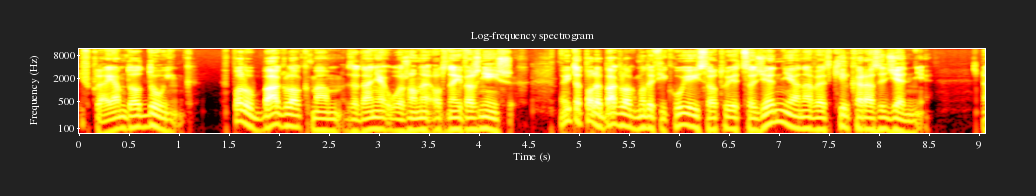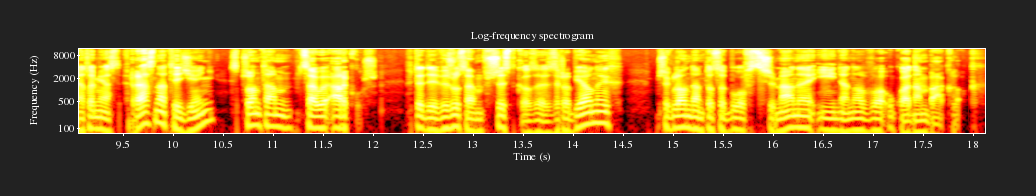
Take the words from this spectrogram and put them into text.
i wklejam do doing. W polu backlog mam zadania ułożone od najważniejszych. No i to pole backlog modyfikuję i sortuję codziennie, a nawet kilka razy dziennie. Natomiast raz na tydzień sprzątam cały arkusz. Wtedy wyrzucam wszystko ze zrobionych, przeglądam to, co było wstrzymane i na nowo układam backlog.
